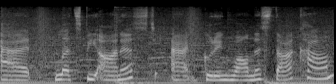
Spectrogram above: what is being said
at let's be honest at goodingwellness.com.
